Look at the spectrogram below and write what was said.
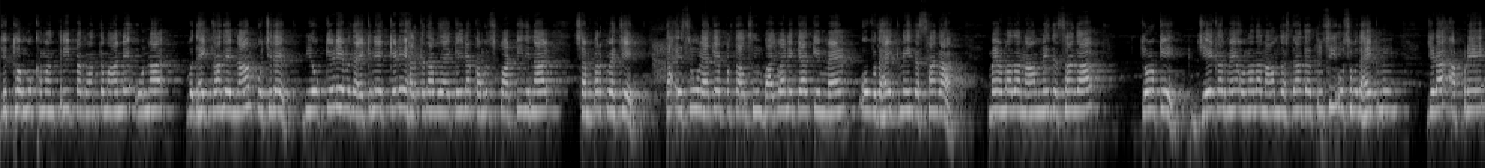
ਜਿੱਥੋਂ ਮੁੱਖ ਮੰਤਰੀ ਭਗਵੰਤ ਮਾਨ ਨੇ ਉਹਨਾਂ ਵਿਧਾਇਕਾਂ ਦੇ ਨਾਮ ਪੁੱਛ ਲਏ ਵੀ ਉਹ ਕਿਹੜੇ ਵਿਧਾਇਕ ਨੇ, ਕਿਹੜੇ ਹਲਕੇ ਦਾ ਵਿਧਾਇਕ ਹੈ ਜਿਹੜਾ ਕਾਂਗਰਸ ਪਾਰਟੀ ਦੇ ਨਾਲ ਸੰਪਰਕ ਵਿੱਚ ਹੈ। ਤਾਂ ਇਸ ਨੂੰ ਲੈ ਕੇ ਪ੍ਰਤਾਪ ਸਿੰਘ ਬਾਜਵਾ ਨੇ ਕਿਹਾ ਕਿ ਮੈਂ ਉਹ ਵਿਧਾਇਕ ਨਹੀਂ ਦੱਸਾਂਗਾ, ਮੈਂ ਉਹਨਾਂ ਦਾ ਨਾਮ ਨਹੀਂ ਦੱਸਾਂਗਾ, ਕਿਉਂਕਿ ਜੇਕਰ ਮੈਂ ਉਹਨਾਂ ਦਾ ਨਾਮ ਦੱਸਦਾ ਤਾਂ ਤੁਸੀਂ ਉਸ ਵਿਧਾਇਕ ਨੂੰ ਜਿਹੜਾ ਆਪਣੇ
